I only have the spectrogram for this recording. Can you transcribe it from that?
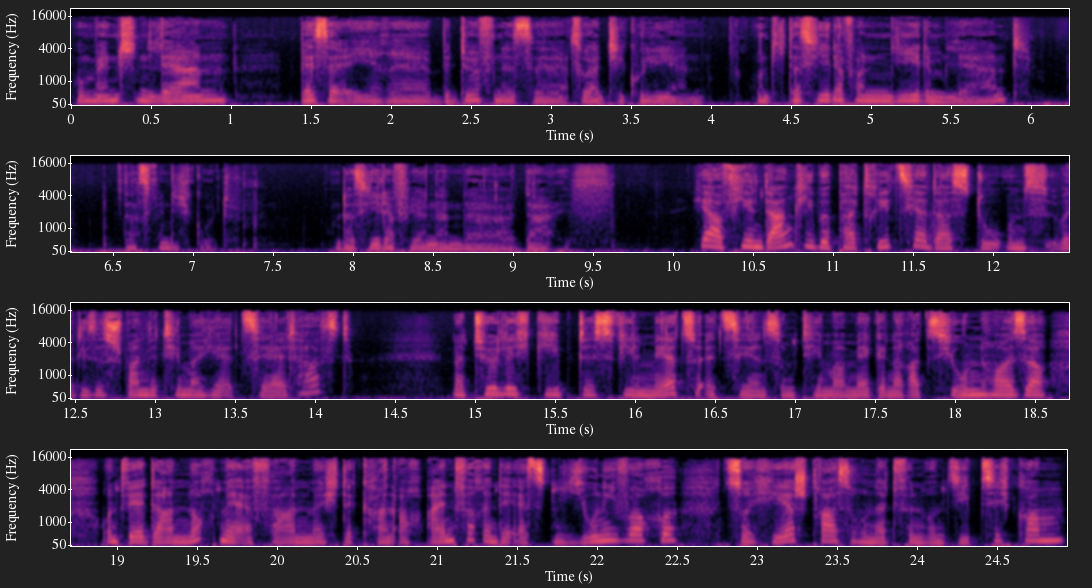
wo Menschen lernen, besser ihre Bedürfnisse zu artikulieren. Und dass jeder von jedem lernt, das finde ich gut. Und dass jeder füreinander da ist. Ja, vielen Dank, liebe Patricia, dass du uns über dieses spannende Thema hier erzählt hast. Natürlich gibt es viel mehr zu erzählen zum Thema Mehrgenerationenhäuser und wer da noch mehr erfahren möchte, kann auch einfach in der ersten Juniwoche zur Heerstraße 175 kommen.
